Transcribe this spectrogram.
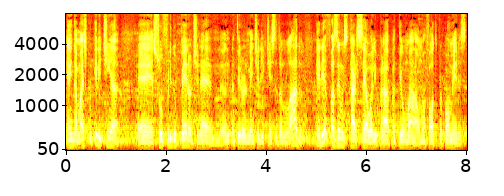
Ainda mais porque ele tinha é, sofrido pênalti, né? Anteriormente ali que tinha sido anulado, ele ia fazer um escarcel ali pra ter uma, uma falta pro Palmeiras.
